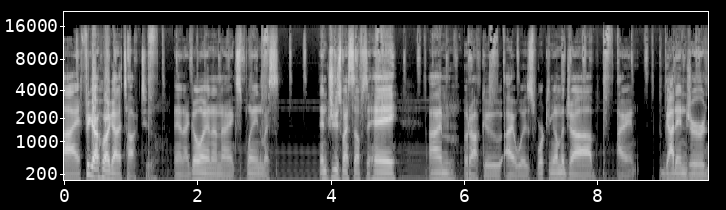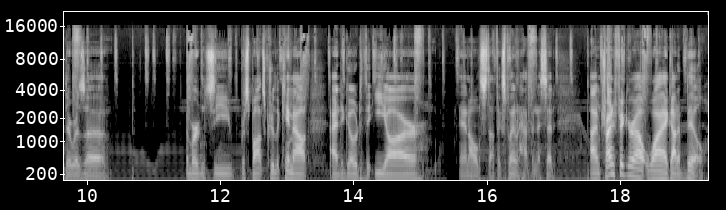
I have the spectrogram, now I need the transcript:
I figure out who I got to talk to. And I go in and I explain my, introduce myself, say, hey, I'm Rakku. I was working on the job. I got injured. There was a emergency response crew that came out. I had to go to the ER and all the stuff, explain what happened. I said, I'm trying to figure out why I got a bill.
